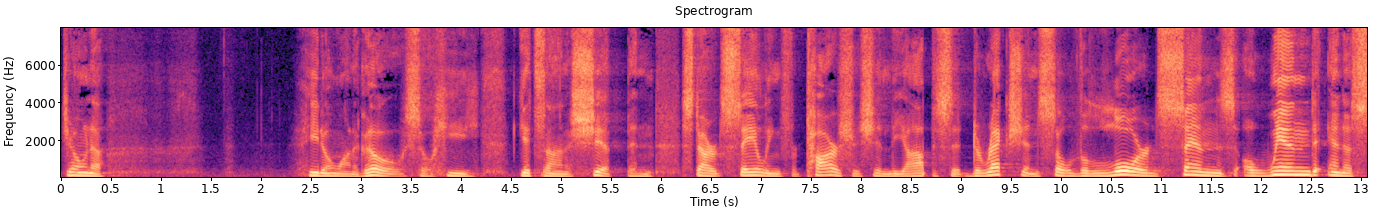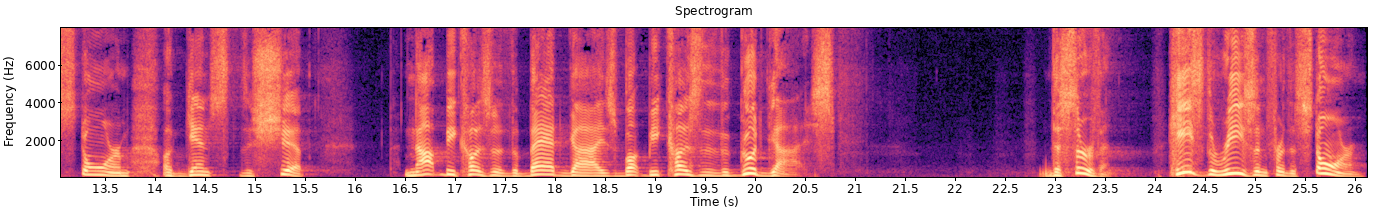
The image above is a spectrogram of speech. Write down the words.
Jonah, he don't want to go, so he gets on a ship and starts sailing for Tarshish in the opposite direction. So the Lord sends a wind and a storm against the ship, not because of the bad guys, but because of the good guys. The servant. He's the reason for the storm.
